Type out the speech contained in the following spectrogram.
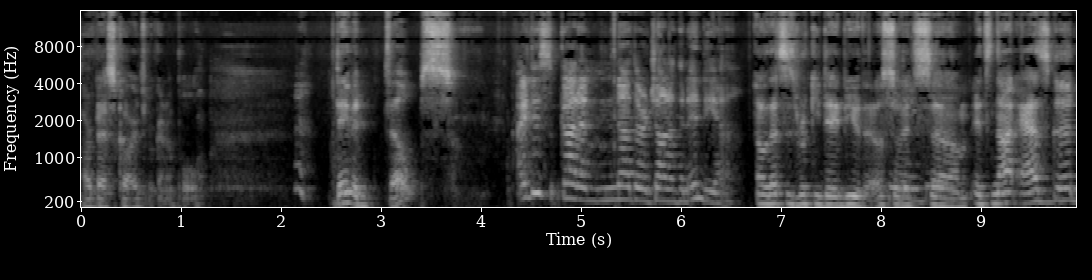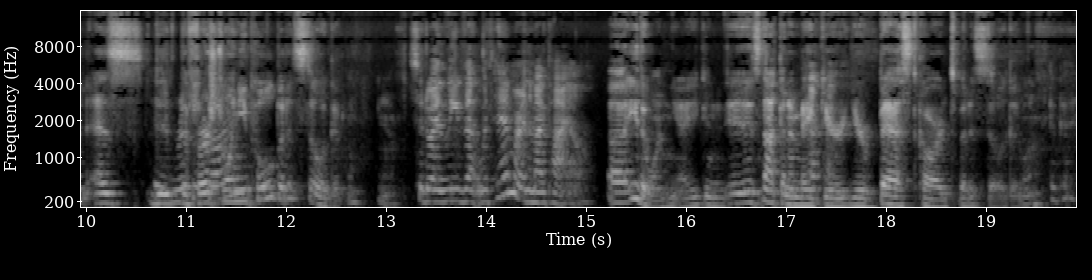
our best cards we're gonna pull. David Phelps. I just got another Jonathan India. Oh, that's his rookie debut though, so Rookie it's debut. um it's not as good as the, His the rookie first card? one you pulled, but it's still a good one. Yeah. So do I leave that with him or in my pile? Uh, either one, yeah. You can. It's not going to make Okay. your your best cards, but it's still a good one. Okay.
